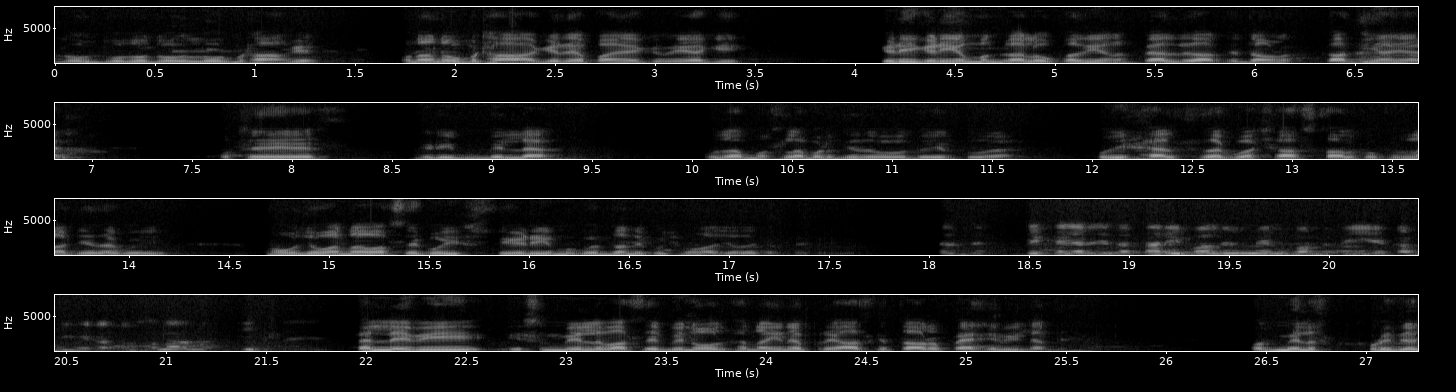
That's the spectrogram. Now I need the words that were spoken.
ਲੋਕ ਦੋ ਦੋ ਦੋ ਲੋਕ ਬਿਠਾਵਾਂਗੇ ਉਹਨਾਂ ਨੂੰ ਬਿਠਾ ਕੇ ਤੇ ਆਪਾਂ ਇਹ ਆ ਕਿ ਕਿਹੜੀ ਕਿਹੜੀਆਂ ਮੰਗਾਂ ਲੋਕਾਂ ਦੀਆਂ ਨੇ ਪਹਿਲ ਦੇ ਆਧਾਰ ਤੇ ਤਾਂ ਹੁਣ ਕਾਦੀਆਂ ਆ ਉੱਥੇ ਜਿਹੜੀ ਮਿਲ ਹੈ ਉਹਦਾ ਮਸਲਾ ਬੜੇ ਦੇਰ ਤੋਂ ਦੇਰ ਤੋਂ ਹੈ। ਕੋਈ ਹੈਲਥ ਦਾ ਕੋਈ ਅੱਛਾ ਹਸਪਤਾਲ ਕੋ ਖੁੱਲਣਾ ਚਾਹੀਦਾ ਕੋਈ ਨੌਜਵਾਨਾਂ ਵਾਸਤੇ ਕੋਈ ਸਟੇਡੀਅਮ ਕੋਈ ਇਦਾਂ ਦੀ ਕੁਝ ਹੋਣਾ ਚਾਹੀਦਾ ਕਰਦੇ ਦੇਖਿਆ ਜਾ ਰਿਹਾ ਜਿੱਦਾਂ ਧਾਰੀਵਾਲ ਦੀ ਮਿਲ ਬੰਦ ਪਈ ਹੈ ਕਾਫੀ ਦਿਨਾਂ ਤੋਂ ਉਹਨਾਂ ਦਾ? ਪਹਿਲੇ ਵੀ ਇਸ ਮਿਲ ਵਾਸਤੇ ਵਿਨੋਦ ਖੰਨਾ ਜੀ ਨੇ ਪ੍ਰਯਾਸ ਕੀਤਾ ਔਰ ਪੈਸੇ ਵੀ ਲੈਂਦੇ ਔਰ ਮਿਲ ਥੋੜੀ ਦੇਰ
